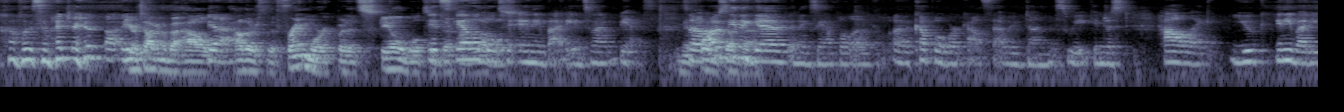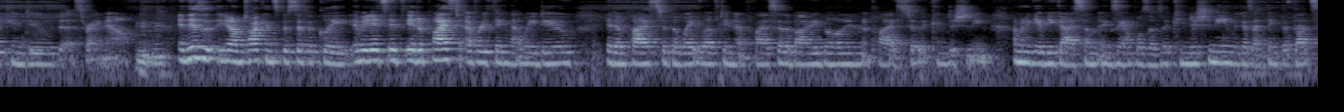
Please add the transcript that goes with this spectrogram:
I'm losing my train of thought You were here. talking about how Yeah. how there's the framework, but it's scalable to It's scalable levels. to anybody. It's my yes. So I was going to give an example of a couple of workouts that we've done this week, and just how like you anybody can do this right now. Mhm. And this is, you know, I'm talking specifically. I mean, it's it, it applies to everything that we do. It applies to the weightlifting. It applies to the bodybuilding. It applies to the conditioning. I'm going to give you guys some examples of the conditioning because I think that that's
